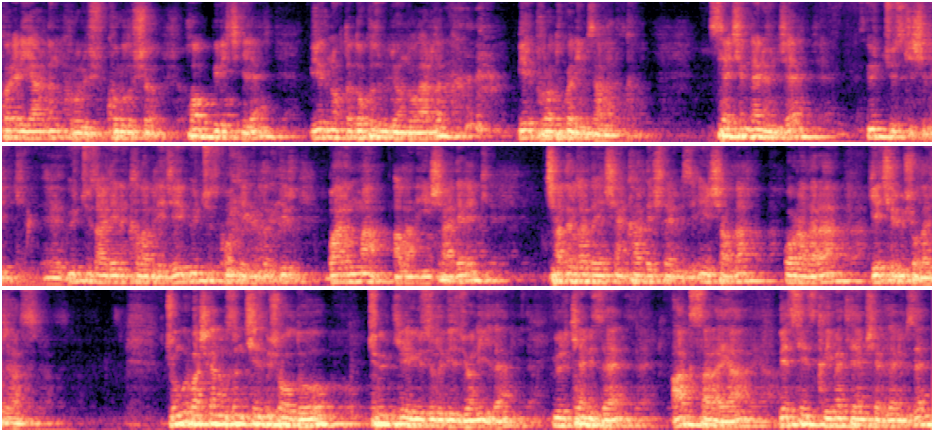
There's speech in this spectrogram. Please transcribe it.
Koreli Yardım Kuruluş, Kuruluşu Hope Bridge ile 1.9 milyon dolarlık bir protokol imzaladık. Seçimden önce 300 kişilik, e, 300 ailenin kalabileceği 300 konteynerlik bir barınma alanı inşa ederek çadırlarda yaşayan kardeşlerimizi inşallah oralara geçirmiş olacağız. Cumhurbaşkanımızın çizmiş olduğu Türkiye yüzyılı vizyonu ile ülkemize, Aksaray'a ve siz kıymetli hemşerilerimize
